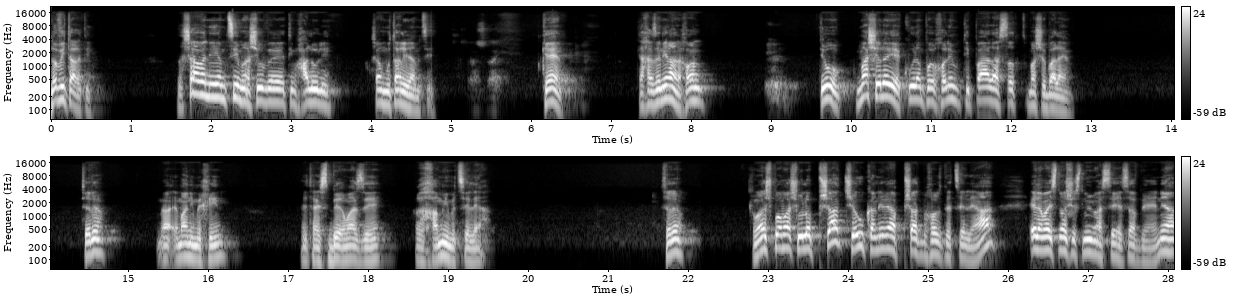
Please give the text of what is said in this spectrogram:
לא ויתרתי. אז עכשיו אני אמציא משהו ותמחלו לי. עכשיו מותר לי להמציא. כן, ככה זה נראה, נכון? תראו, מה שלא יהיה, כולם פה יכולים טיפה לעשות מה שבא להם. בסדר? מה, מה אני מכין? את ההסבר מה זה רחמים אצל לאה. בסדר? כלומר יש פה משהו לא פשט, שהוא כנראה הפשט בכל זאת אצל לאה, אלא מה ישנוא ששנוי מעשה עשיו בעיניה,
